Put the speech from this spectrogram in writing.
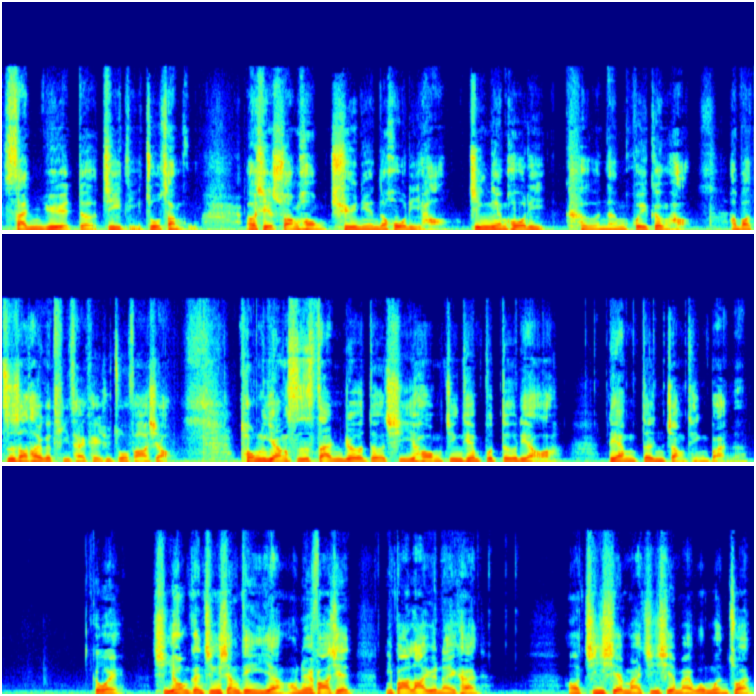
三月的季底做账股，而且双红去年的获利好，今年获利可能会更好，好不好？至少它有个题材可以去做发酵。同样是散热的旗红，今天不得了啊，亮灯涨停板了。各位，旗红跟金相店一样哦，你会发现，你把它拉远来看，哦，季线买季线买稳稳赚，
